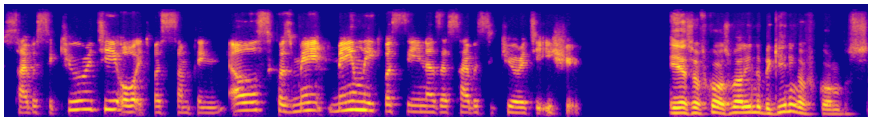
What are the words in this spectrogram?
cybersecurity or it was something else? Because ma- mainly it was seen as a cybersecurity issue Yes, of course. Well, in the beginning, of course,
